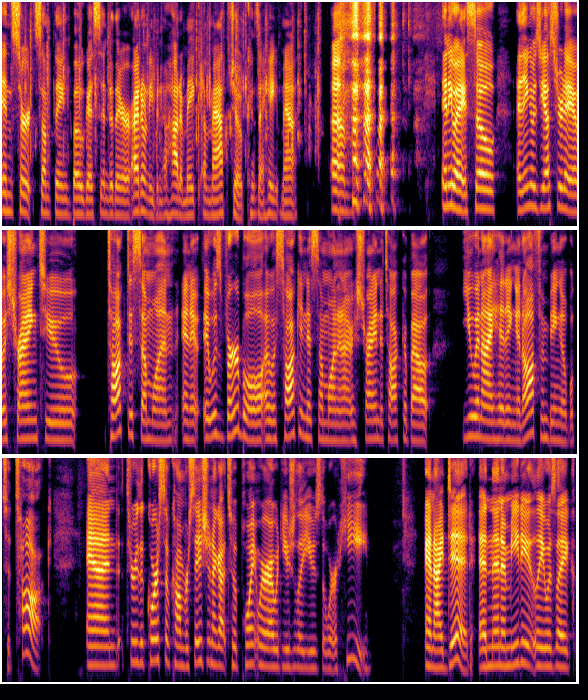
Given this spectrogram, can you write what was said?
insert something bogus into their I don't even know how to make a math joke cuz I hate math. Um anyway, so I think it was yesterday I was trying to talk to someone and it, it was verbal. I was talking to someone and I was trying to talk about you and I hitting it off and being able to talk. And through the course of conversation, I got to a point where I would usually use the word he. And I did. And then immediately was like,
